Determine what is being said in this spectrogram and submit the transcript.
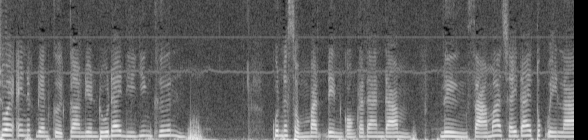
ช่วยให้นักเรียนเกิดการเรียนรู้ได้ดียิ่งขึ้น คุณสมบัติเด่นของกระดานดำ 1. สามารถใช้ได้ทุกเวลา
